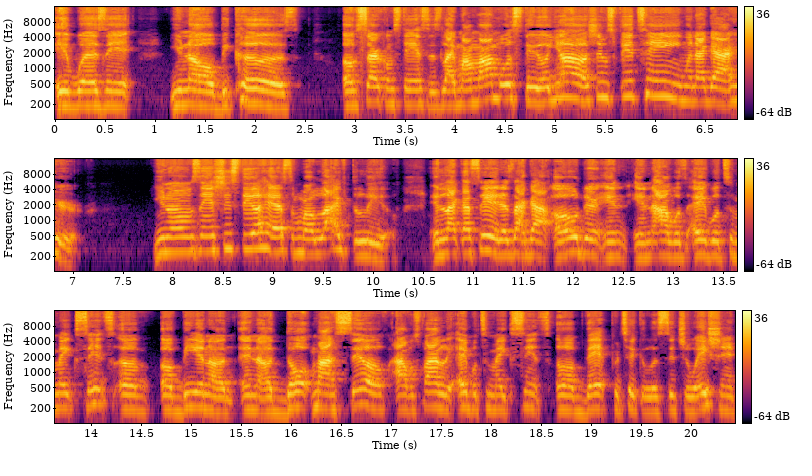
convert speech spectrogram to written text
It wasn't, you know, because of circumstances. Like my mama was still young. She was 15 when I got here. You know what I'm saying? She still had some more life to live. And like I said, as I got older and, and I was able to make sense of, of being a, an adult myself, I was finally able to make sense of that particular situation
